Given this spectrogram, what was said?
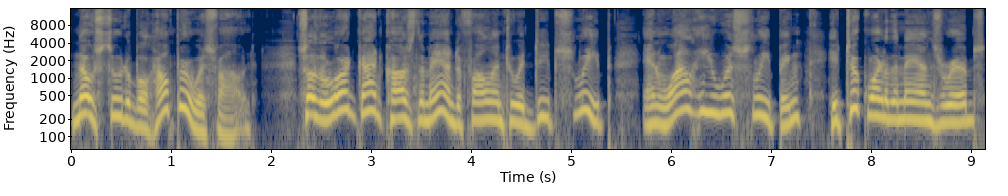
no suitable helper was found. So the Lord God caused the man to fall into a deep sleep, and while he was sleeping, he took one of the man's ribs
